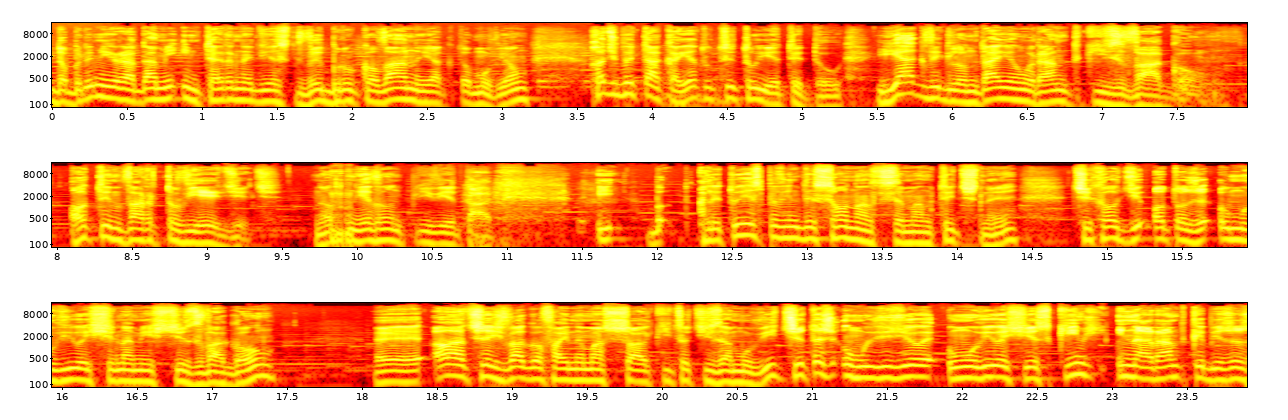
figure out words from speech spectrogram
dobrymi radami internet jest wybrukowany, jak to mówią. Choćby taka, ja tu cytuję tytuł. Jak wyglądają randki z wagą? O tym warto wiedzieć. No niewątpliwie tak. I, bo, ale tu jest pewien dysonans semantyczny. Czy chodzi o to, że umówiłeś się na mieście z wagą? E, a cześć Wago, fajne masz szalki, co ci zamówić? Czy też umówiłeś, umówiłeś się z kimś i na randkę bierzesz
